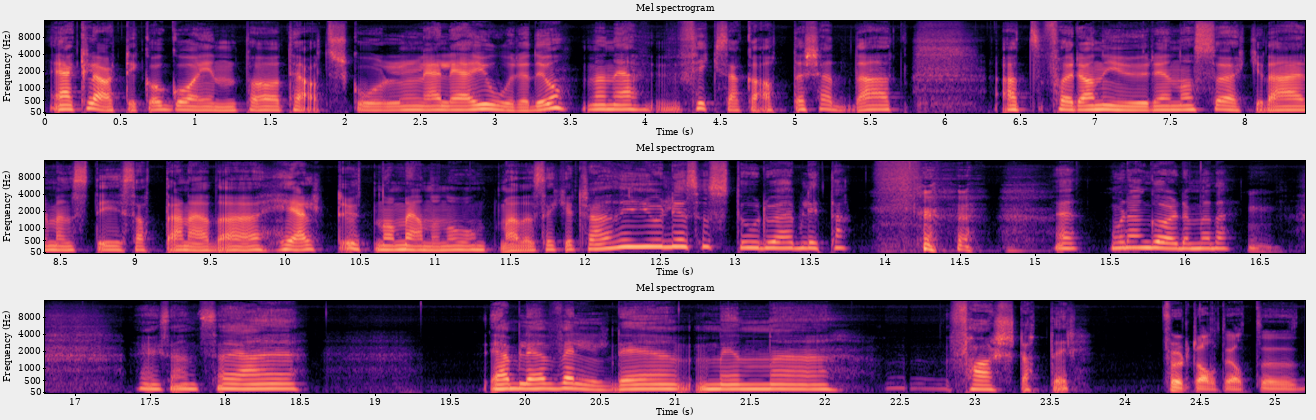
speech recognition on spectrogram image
Jeg klarte ikke å gå inn på teaterskolen, eller jeg gjorde det jo, men jeg fiksa ikke at det skjedde. At, at foran juryen å søke der mens de satt der nede, helt uten å mene noe vondt med det, sikkert sa 'Julie, så stor du er blitt, da'. ja, hvordan går det med deg? Ikke sant. Så jeg Jeg ble veldig min uh, fars datter. Følte alltid at eh,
